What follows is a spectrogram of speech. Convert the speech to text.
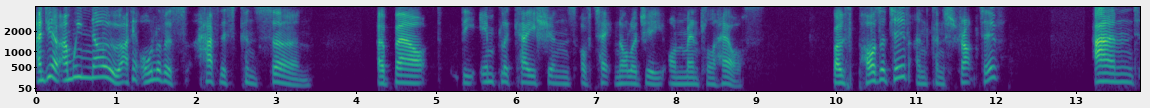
and you know and we know i think all of us have this concern about the implications of technology on mental health both positive and constructive and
